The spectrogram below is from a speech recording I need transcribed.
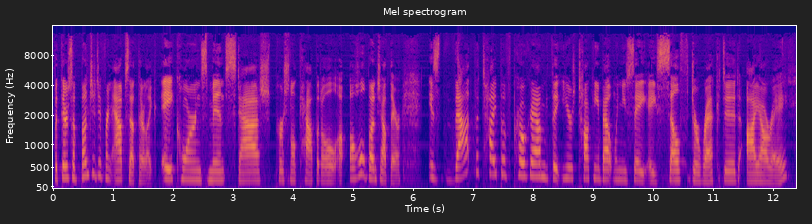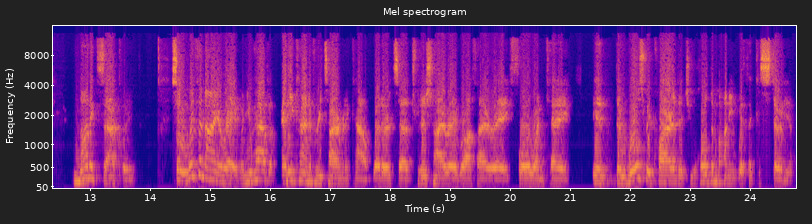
but there's a bunch of different apps out there like Acorns, Mint, Stash, Personal Capital, a, a whole bunch out there. Is that the type of program that you're talking about when you say a self directed IRA? Not exactly. So, with an IRA, when you have any kind of retirement account, whether it's a traditional IRA, Roth IRA, 401k, it, the rules require that you hold the money with a custodian.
